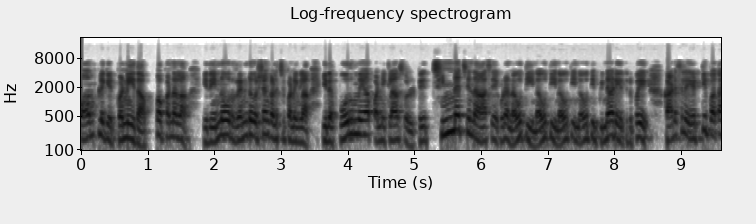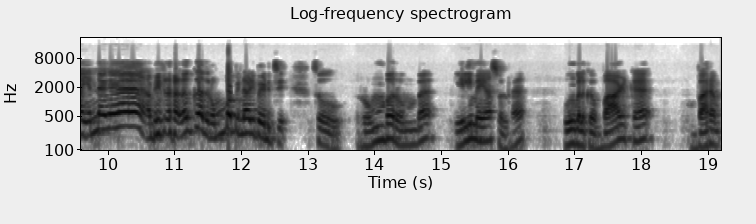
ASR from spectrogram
காம்ப்ளிகேட் பண்ணி இதை அப்போ பண்ணலாம். இது இன்னும் ஒரு ரெண்டு வருஷம் கழிச்சு பண்ணிக்கலாம். இதை பொறுமையாக பண்ணிக்கலாம்னு சொல்லிட்டு சின்ன சின்ன ஆசையை கூட நவுத்தி நவுத்தி நவுத்தி நவுத்தி பின்னாடி எடுத்துட்டு போய் கடைசியில் எட்டி பார்த்தா என்னங்க அப்படின்ற அளவுக்கு அது ரொம்ப பின்னாடி போயிடுச்சு. ஸோ ரொம்ப ரொம்ப எளிமையாக சொல்கிறேன் உங்களுக்கு வாழ்க்கை வரம்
